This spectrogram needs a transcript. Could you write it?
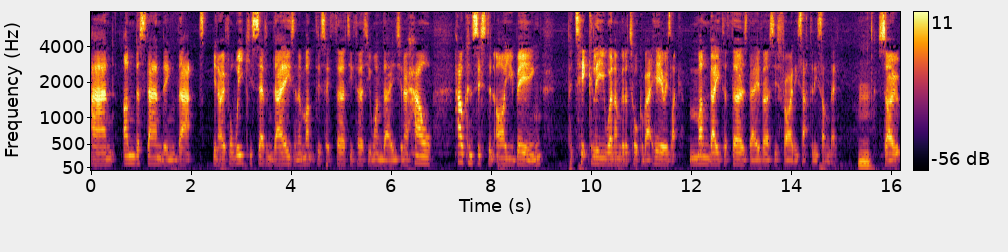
and understanding that, you know, if a week is seven days and a month is say 30, 31 days, you know, how how consistent are you being? Particularly when I'm going to talk about here is like Monday to Thursday versus Friday, Saturday, Sunday. Hmm. So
